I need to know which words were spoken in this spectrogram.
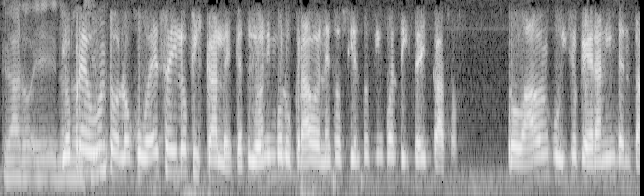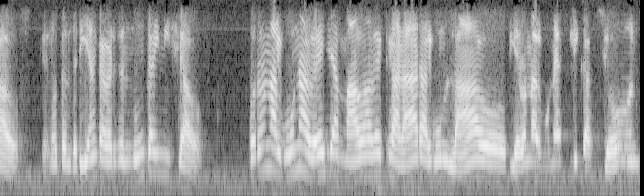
Claro, eh, Yo pregunto, los jueces y los fiscales que estuvieron involucrados en esos 156 casos, probados en juicio que eran inventados, que no tendrían que haberse nunca iniciado, ¿Fueron alguna vez llamados a declarar a algún lado? ¿Dieron alguna explicación?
